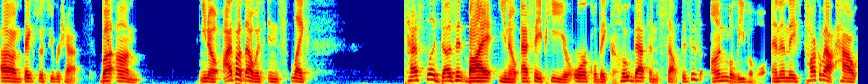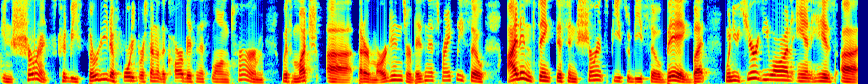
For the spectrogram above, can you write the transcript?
Um, thanks for the super chat. But um, you know, I thought that was in like Tesla doesn't buy, you know, SAP or Oracle. They code that themselves. This is unbelievable. And then they talk about how insurance could be 30 to 40% of the car business long term with much uh, better margins or business, frankly. So I didn't think this insurance piece would be so big. But when you hear Elon and his uh,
